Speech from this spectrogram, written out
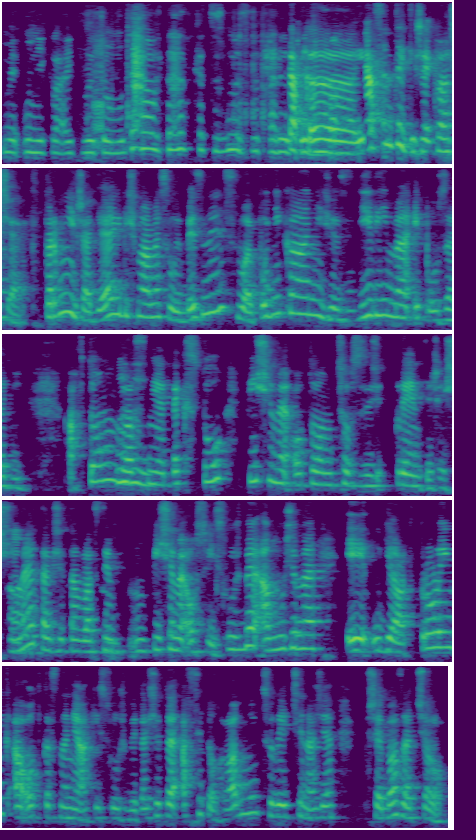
mi unikla i kvůli tomu ta otázka, co jsme se tady Tak uh, já jsem teď řekla, že v první řadě, když máme svůj biznis, svoje podnikání, že sdílíme i pozadí. A v tom mhm. vlastně mm-hmm. textu píšeme o tom, co s klienty řešíme, Aha. takže tam vlastně píšeme o své službě a můžeme i udělat prolink a odkaz na nějaké služby. Takže to je asi to hlavní, co většina žen třeba začalo.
